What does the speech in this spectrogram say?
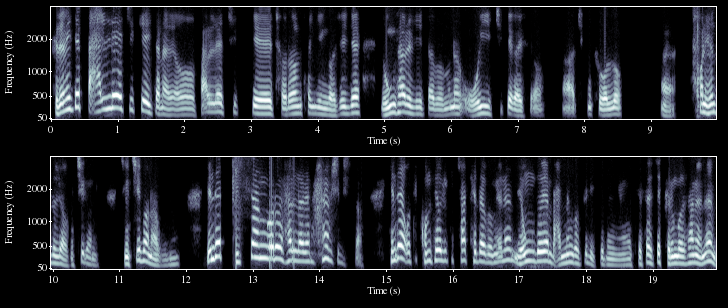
그다음에 이제 빨래 집게 있잖아요. 빨래 집게처럼 생긴 거지 이제 농사를 짓다 보면은 오이 집게가 있어요. 아 지금 그걸로 예 손이 흔들려 갖고 찍어 지금 찝어 놨거든요. 근데 비싼 거를 사려면 한없이 비싸. 근데 어떻게 검색을 이렇게 쫙 하다 보면은 용도에 맞는 것들이 있거든요. 그래서 이제 그런 걸 사면은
